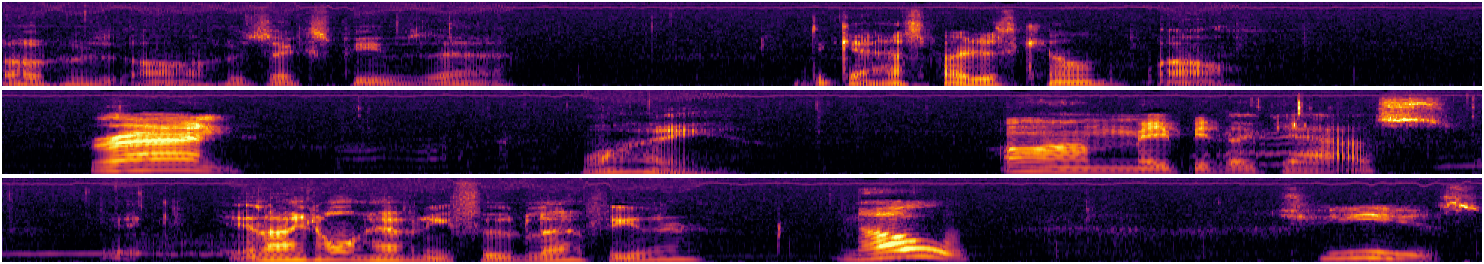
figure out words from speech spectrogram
oh who's oh whose XP was that? The ghast I just killed? Oh, Run! why? Um, maybe the gas. And I don't have any food left either. No! Jeez.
